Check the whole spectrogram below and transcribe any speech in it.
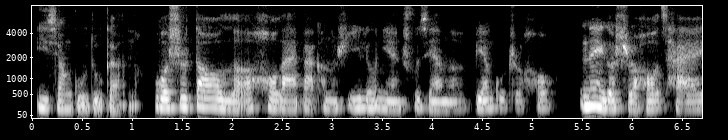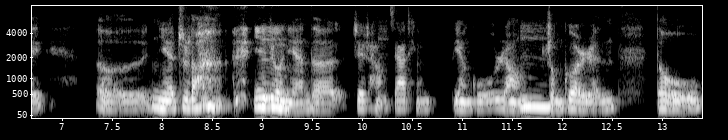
异乡孤独感呢？我是到了后来吧，可能是一六年出现了变故之后，那个时候才。呃，你也知道，一六年的这场家庭变故让整个人都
